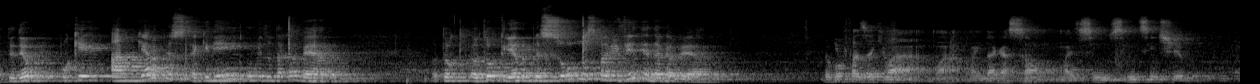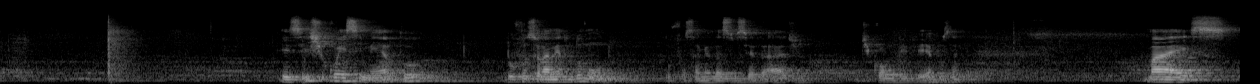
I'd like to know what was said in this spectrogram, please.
Entendeu? Porque aquela pessoa, é que nem o mito da caverna. Eu tô, eu tô criando pessoas para viver dentro da caverna. Eu vou fazer aqui uma, uma, uma indagação, mas assim, no seguinte sentido. Existe o conhecimento do funcionamento do mundo, do funcionamento da sociedade, de como vivemos, né? Mas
